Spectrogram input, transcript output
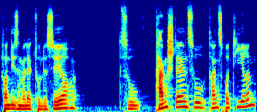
von diesem Elektrolyseur zu Tankstellen zu transportieren,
